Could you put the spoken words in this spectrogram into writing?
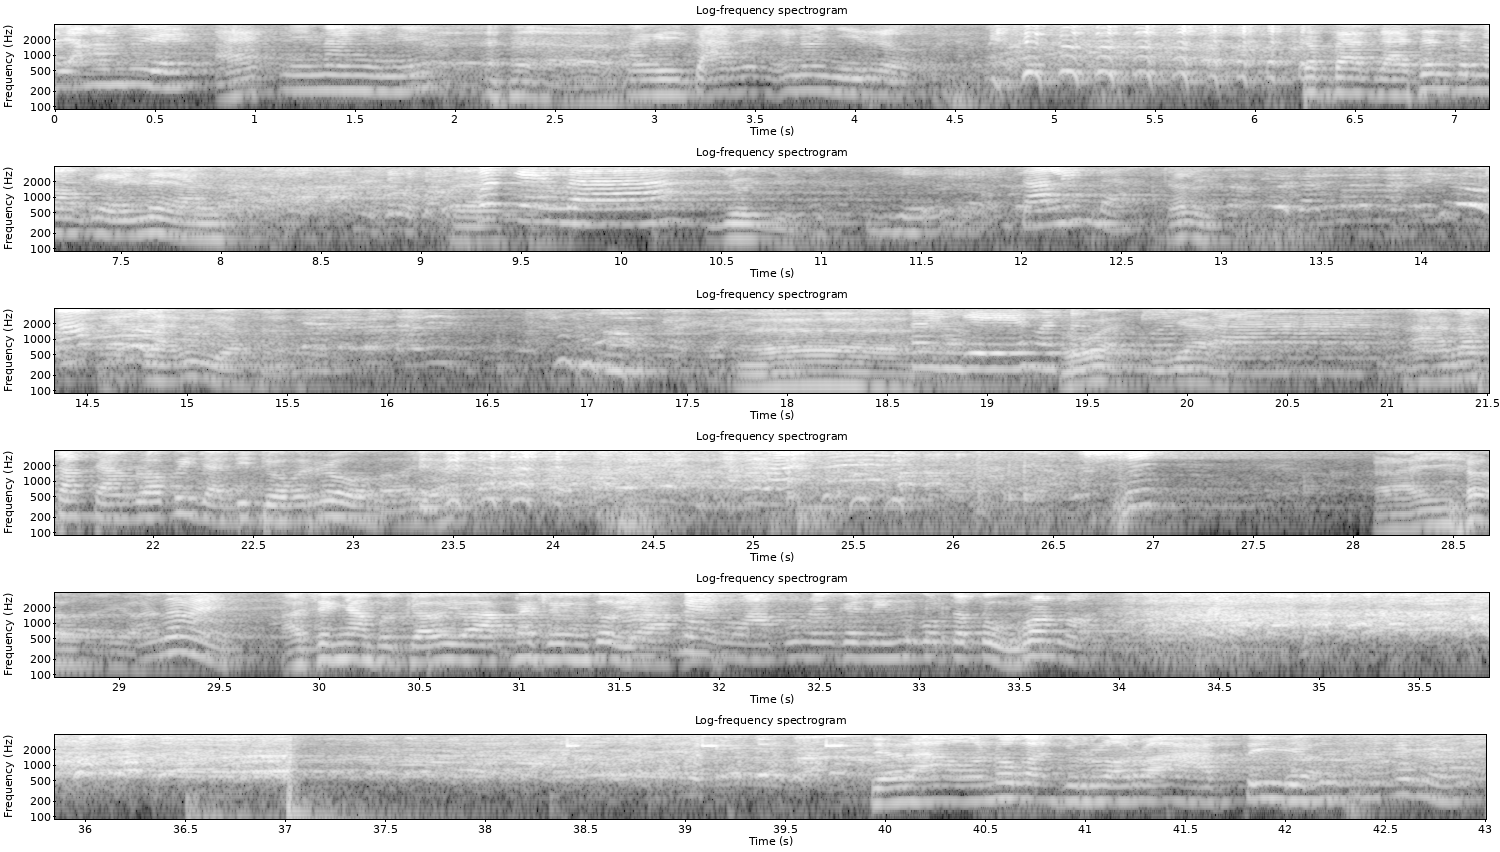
Layangan piye? Ah, nang ini. Angge tarik ngono nyiruk. Kebablasan kena kene ya. Oke, Mbah. Yo yo yo. Iya. Salim, Mbah. Kali. Aku. Lalu ya. Eh. Nggih, matur Oh, iya. Nah, rasa damplopi dadi do weruh ya. Sip. Ha iya, iya. Ngono, Mas. Asing nyambut gawe ya Agnes sing entuk ya. Nek aku nang kene iki kok teturun kok. Ya ora ngono kok njur lara ati.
